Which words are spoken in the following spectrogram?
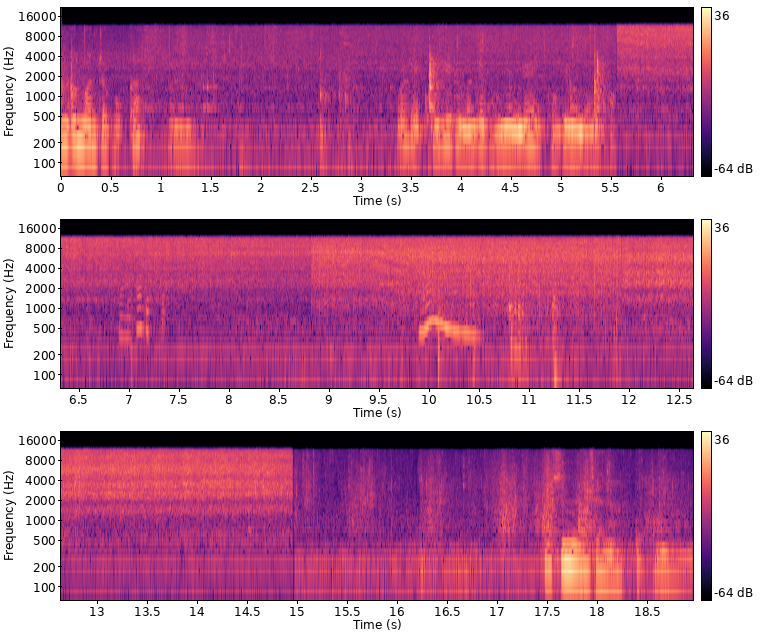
당근 먼저 볼까? 원래 고기를 먼저 볶는데 고기는 내가 볶 맛있는 냄새나. 음.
